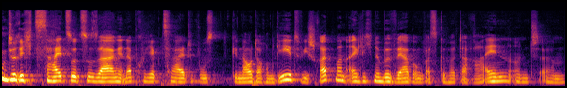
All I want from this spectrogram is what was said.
Unterrichtszeit sozusagen in der Projektzeit, wo es genau darum geht, wie schreibt man eigentlich eine Bewerbung, was gehört da rein und ähm,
